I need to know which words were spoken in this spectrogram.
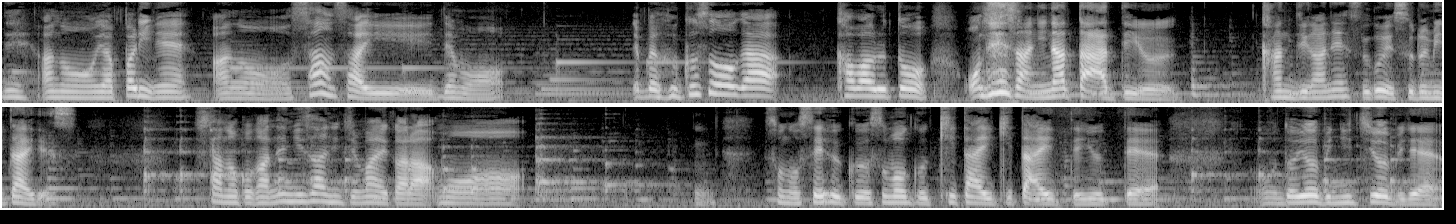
で、あの、やっぱりね、あの、3歳でも、やっぱり服装が変わると、お姉さんになったっていう感じがね、すごいするみたいです。下の子がね、2、3日前から、もう、その制服、スモーク着たい着たいって言って、土曜日、日曜日で、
